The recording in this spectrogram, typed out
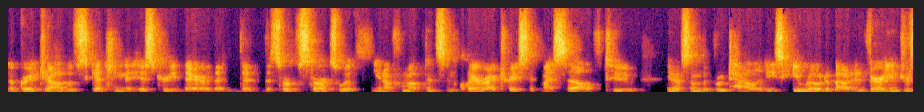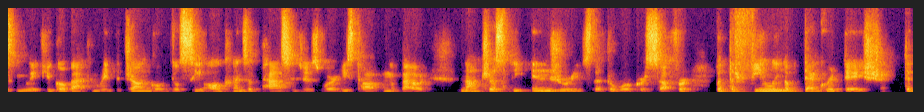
a great job of sketching the history there. That that, that sort of starts with you know from Upton Sinclair. I trace it myself to you know some of the brutalities he wrote about. And very interestingly, if you go back and read The Jungle, you'll see all kinds of passages where he's talking about not just the injuries that the workers suffer, but the feeling of degradation, the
